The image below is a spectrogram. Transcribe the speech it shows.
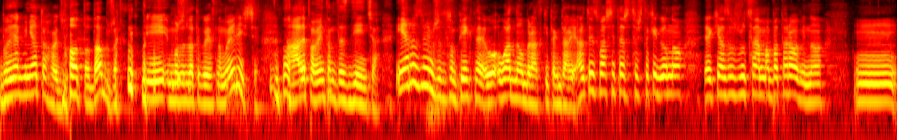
Bo jakby nie o to chodzi. No to dobrze. I może dlatego jest na mojej liście. Ale pamiętam te zdjęcia. I ja rozumiem, że to są piękne, ładne obrazki i tak dalej, ale to jest właśnie też coś takiego, no, jak ja zarzucałem awatarowi, no. Mm,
